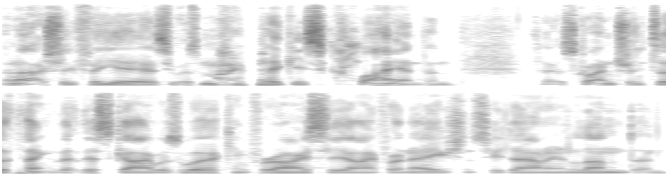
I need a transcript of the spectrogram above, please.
And actually, for years, it was my biggest client. And so it was quite interesting to think that this guy was working for ICI for an agency down in London.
